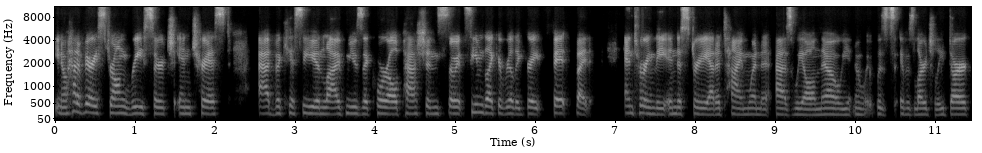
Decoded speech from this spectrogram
you know had a very strong research interest advocacy and live music were all passions so it seemed like a really great fit but entering the industry at a time when as we all know you know it was it was largely dark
